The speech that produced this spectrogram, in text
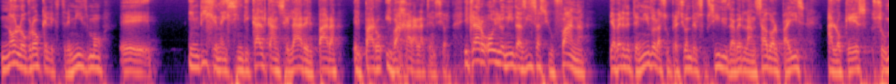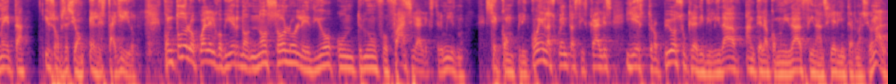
no logró que el extremismo eh, indígena y sindical cancelara el, para, el paro y bajara la tensión. Y claro, hoy Leonidas Issa se ufana de haber detenido la supresión del subsidio y de haber lanzado al país a lo que es su meta y su obsesión, el estallido. Con todo lo cual el gobierno no solo le dio un triunfo fácil al extremismo, se complicó en las cuentas fiscales y estropeó su credibilidad ante la comunidad financiera internacional,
